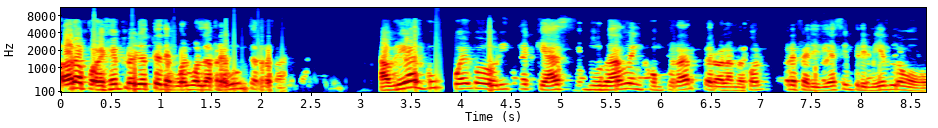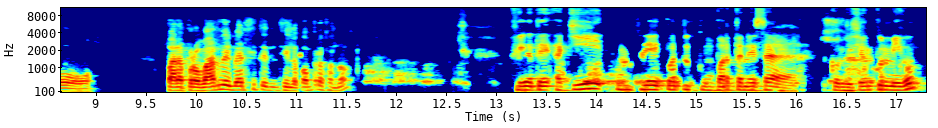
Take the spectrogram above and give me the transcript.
Ahora, por ejemplo, yo te devuelvo la pregunta, Rafa. ¿Habría algún juego ahorita que has dudado en comprar, pero a lo mejor preferirías imprimirlo para probarlo y ver si, lo compras o no? Fíjate, aquí no sé cuántos compartan esa condición conmigo,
